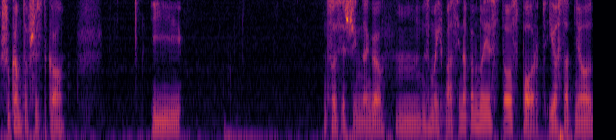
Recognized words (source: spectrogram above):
szukam to wszystko i co jest jeszcze innego mm, z moich pasji? Na pewno jest to sport i ostatnio,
